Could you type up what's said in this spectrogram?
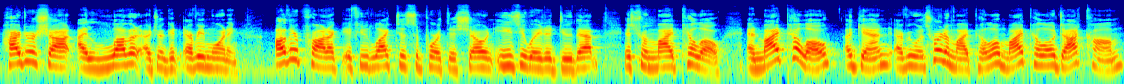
Hydro Shot, I love it. I drink it every morning other product, if you'd like to support this show, an easy way to do that is from My Pillow. And My Pillow, again, everyone's heard of My Pillow, mypillow.com.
